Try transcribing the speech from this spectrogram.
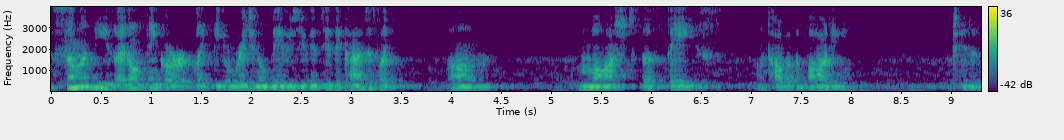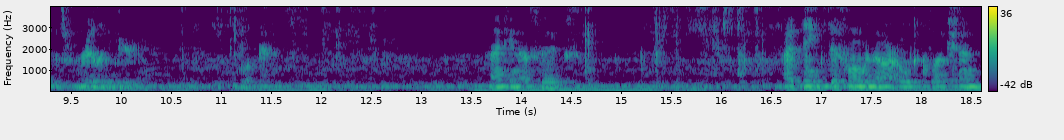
some of these I don't think are like the original babies. You can see they kind of just like um, moshed the face on top of the body, which gives it this really weird look. 1906. I think this one was in our old collection,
